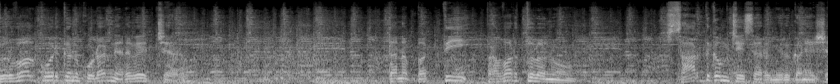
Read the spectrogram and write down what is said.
దుర్వా కోరికను కూడా నెరవేర్చారు. తన భక్తి ప్రవర్తులను సార్థకం చేశారు మీరు గణేష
